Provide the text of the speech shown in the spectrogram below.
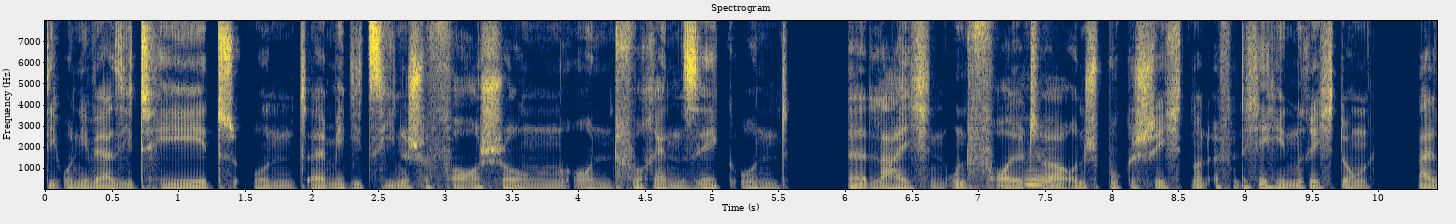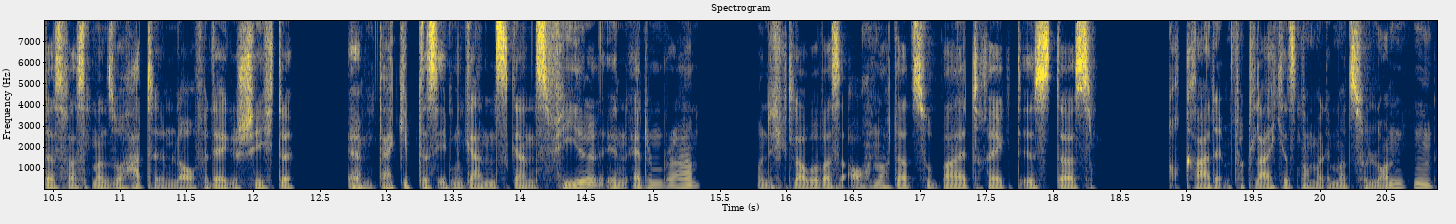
die Universität und äh, medizinische Forschung und Forensik und äh, Leichen und Folter mhm. und Spukgeschichten und öffentliche Hinrichtungen, all das, was man so hatte im Laufe der Geschichte, ähm, da gibt es eben ganz, ganz viel in Edinburgh. Und ich glaube, was auch noch dazu beiträgt, ist, dass auch gerade im Vergleich jetzt nochmal immer zu London,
